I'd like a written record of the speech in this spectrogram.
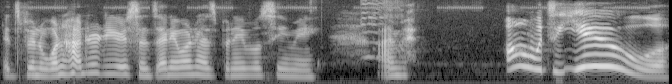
It's been 100 years since anyone has been able to see me. I'm. Oh, it's you!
